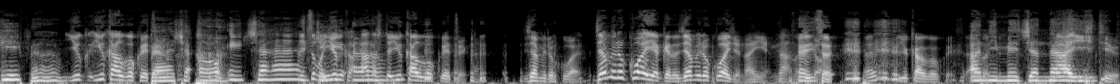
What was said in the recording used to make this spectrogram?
ゆ床動くやつや。いつも床、あの人床動くやつや から。ジャミロクワイ。ジャミロクワイやけど、ジャミロクワイじゃないんやんな。何それ？動くやつ。アニメじゃなないいっていう。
